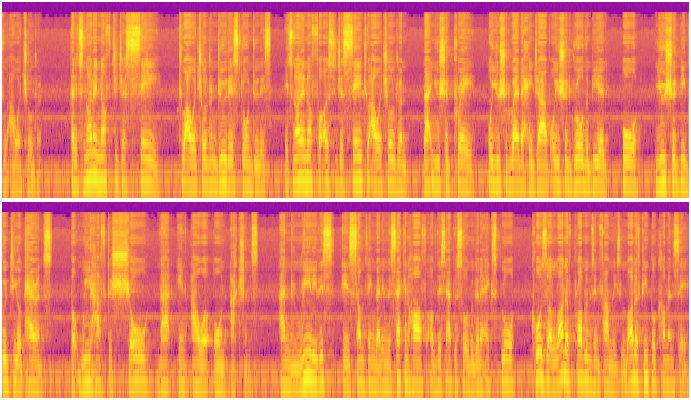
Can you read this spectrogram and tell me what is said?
to our children. That it's not enough to just say to our children, do this, don't do this. It's not enough for us to just say to our children that you should pray, or you should wear the hijab, or you should grow the beard, or you should be good to your parents but we have to show that in our own actions. And really this is something that in the second half of this episode we're going to explore causes a lot of problems in families. A lot of people come and say,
